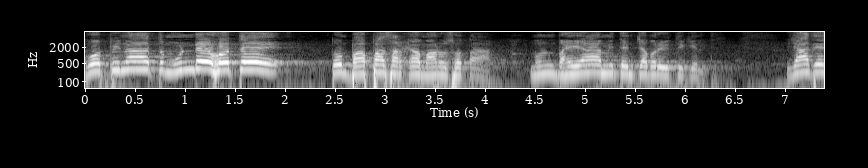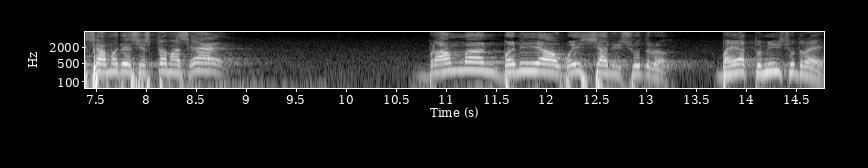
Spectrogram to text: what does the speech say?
गोपीनाथ मुंडे होते तो बापासारखा माणूस होता. म्हणून भैया मी त्यांच्याबरोबर युती केली या देशामध्ये सिस्टम असे आहे. ब्राह्मण बनिया वैश्य आणि शूद्र. भैया तुम्ही शूद्र आहे.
